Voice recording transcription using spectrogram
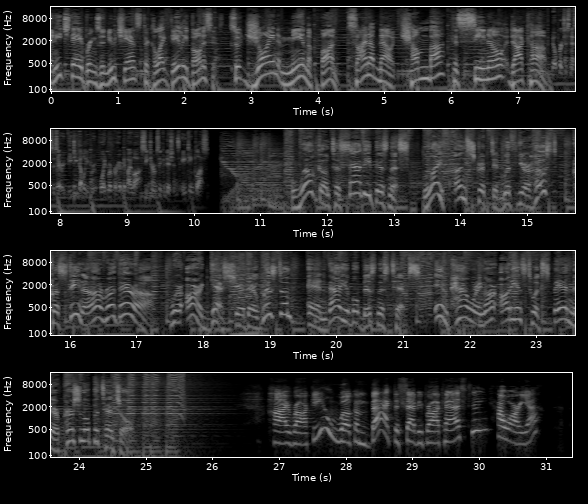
and each day brings a new chance to collect daily bonuses. So join me in the fun. Sign up now at ChumbaCasino.com. No purchase necessary. VGW. Void were prohibited by law. See terms and conditions. 18 plus. Welcome to Savvy Business, Life Unscripted with your host, Christina Rivera, where our guests share their wisdom and valuable business tips, empowering our audience to expand their personal potential. Hi, Rocky. Welcome back to Savvy Broadcasting. How are ya?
